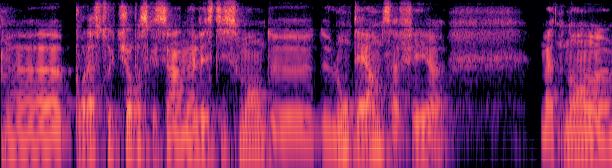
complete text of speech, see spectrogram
pour la structure, parce que c'est un investissement de, de, long terme, ça fait maintenant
